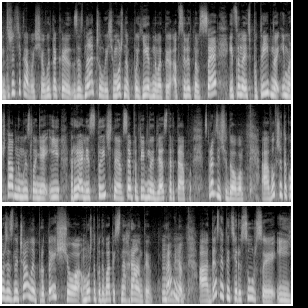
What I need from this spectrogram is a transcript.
Дуже цікаво, що ви так е, зазначили, що можна поєднувати абсолютно все, і це навіть потрібно, і масштабне мислення, і реалістичне, все потрібно для стартапу. Справді чудово. А ви вже також зазначали про те, що можна подаватись на гранти. Правильно? А де знайти ці ресурси, і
